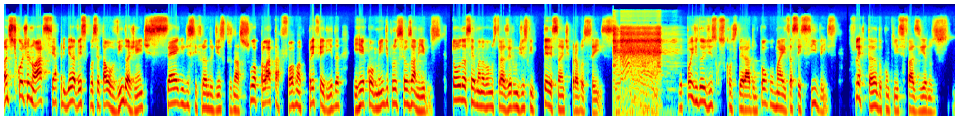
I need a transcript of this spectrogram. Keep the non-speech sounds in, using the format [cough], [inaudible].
Antes de continuar, se é a primeira vez que você está ouvindo a gente, segue Decifrando Discos na sua plataforma preferida e recomende para os seus amigos. Toda semana vamos trazer um disco interessante para vocês. Depois de dois discos considerados um pouco mais acessíveis, flertando com o que se fazia nos.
